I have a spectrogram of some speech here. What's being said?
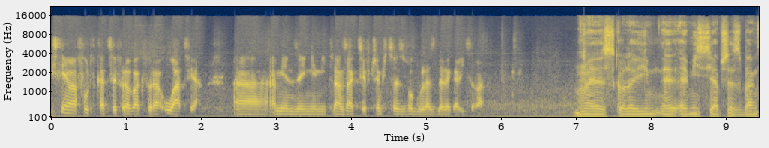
istniała furtka cyfrowa, która ułatwia a między innymi transakcje w czymś, co jest w ogóle zdelegalizowane. E, z kolei e, emisja przez bank,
